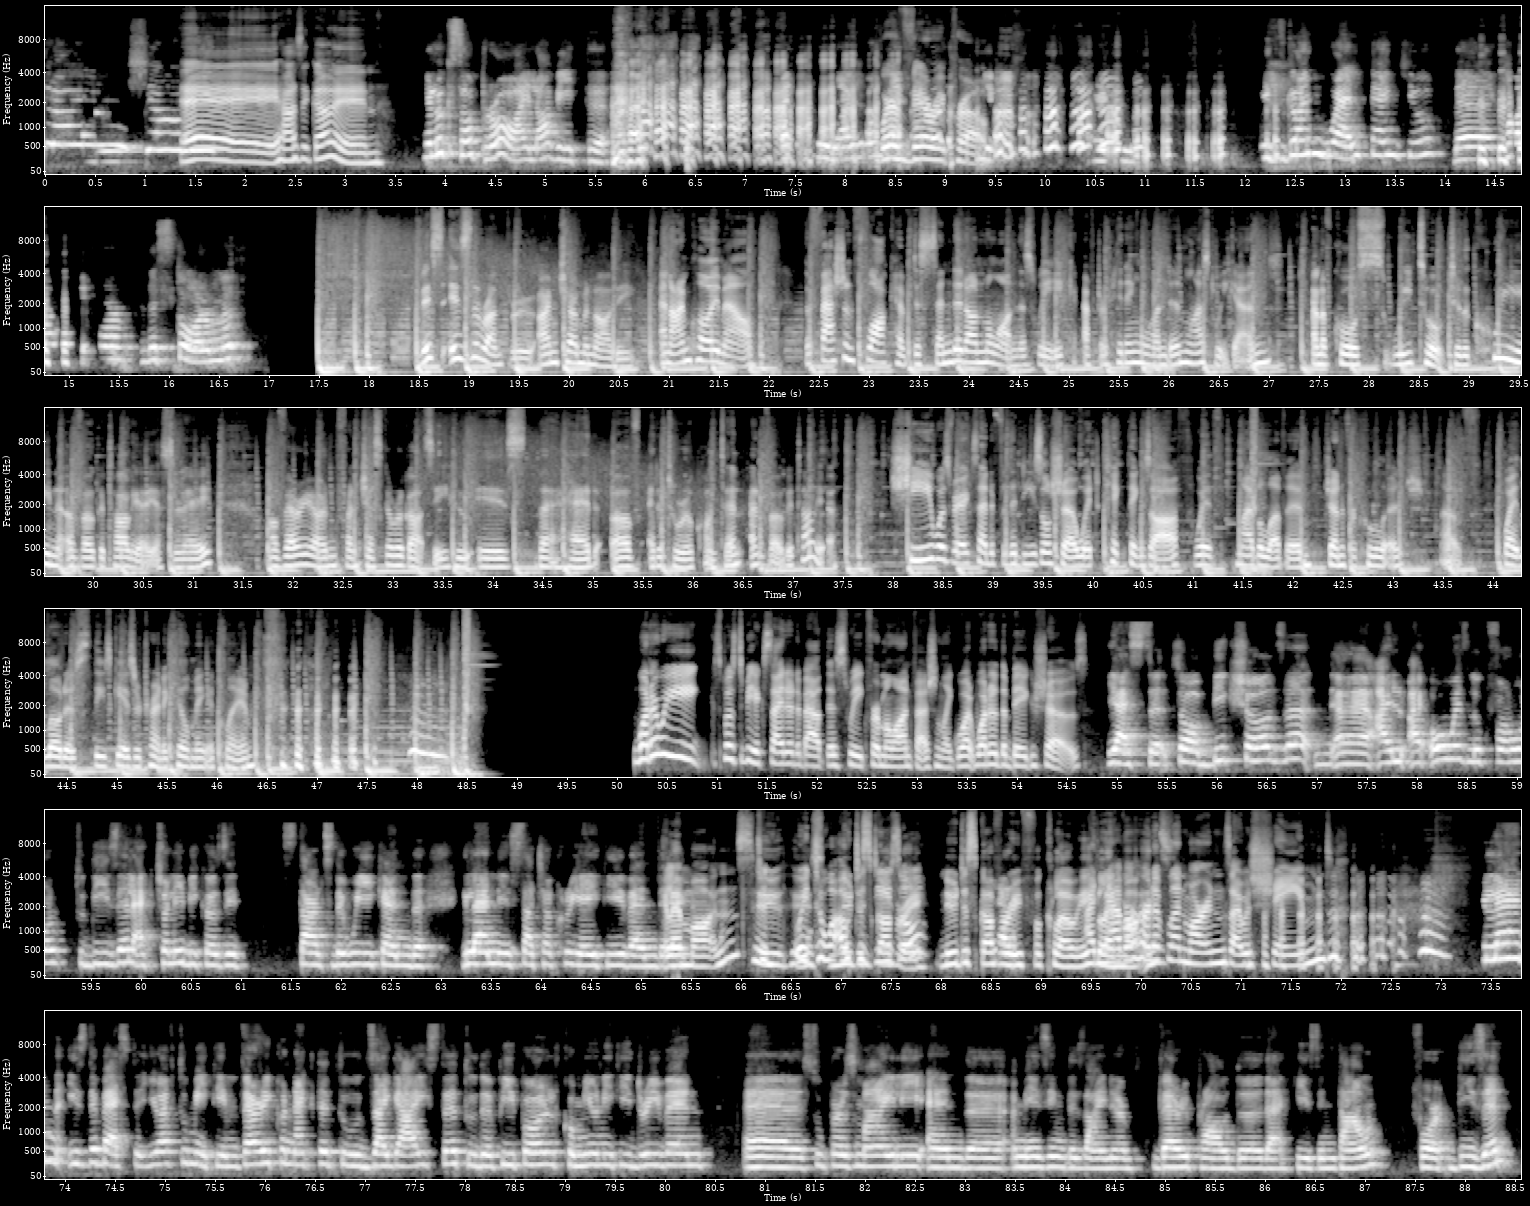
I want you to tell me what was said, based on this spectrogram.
Chloe. Hey, how's it going? You look so pro. I love it. We're very pro. it's going well. Thank you. The before the storm. This is the run through. I'm Chioma Nnadi. And I'm Chloe Malle. The fashion flock have descended on Milan this week after hitting London last weekend. And of course, we talked to the queen of Vogue Italia yesterday, our very own Francesca Ragazzi, who is the head of editorial content at Vogue Italia. She was very excited for the Diesel show, which kicked things off with my beloved Jennifer Coolidge of White Lotus. These gays are trying to kill me, acclaim. what are we supposed to be excited about this week for Milan Fashion? Like, what what are the big shows? Yes, so big shows. Uh, I I always look forward to Diesel actually because it starts the week and Glenn is such a creative and uh, Glenn Martens, who to, wait to what new oh, discovery Diesel? new discovery yeah. for Chloe I'd Glenn never Martens. heard of Glenn Martens. I was shamed Glenn is the best. You have to meet him. Very connected to zeitgeist, to the people, community driven, uh, super smiley, and uh, amazing designer. Very proud uh, that he's in town for Diesel.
